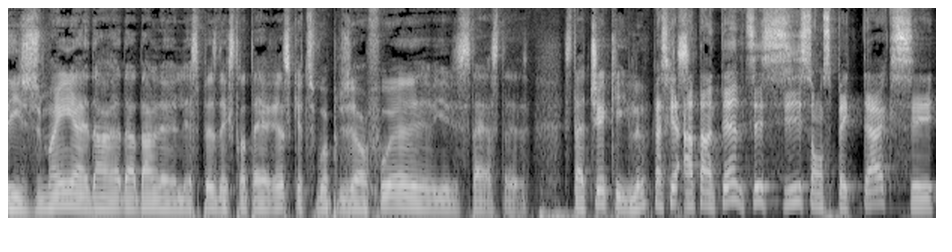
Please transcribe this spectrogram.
des humains euh, dans, dans, l'espèce d'extraterrestre que tu vois plusieurs fois. C'est à checker, là. Parce qu'en tant que tel, tu sais, si son spectacle, c'est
